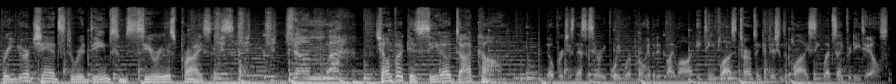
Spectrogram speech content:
for your chance to redeem some serious prizes. ChumbaCasino.com. No purchase necessary. Void where prohibited by law. 18 plus terms and conditions apply. See website for details.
